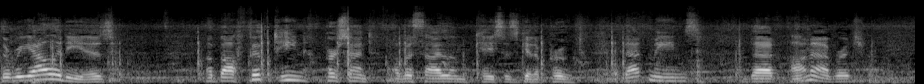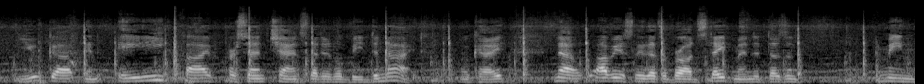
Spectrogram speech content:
the reality is about 15% of asylum cases get approved. That means that on average, you've got an 85% chance that it'll be denied. Okay? Now, obviously, that's a broad statement. It doesn't mean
